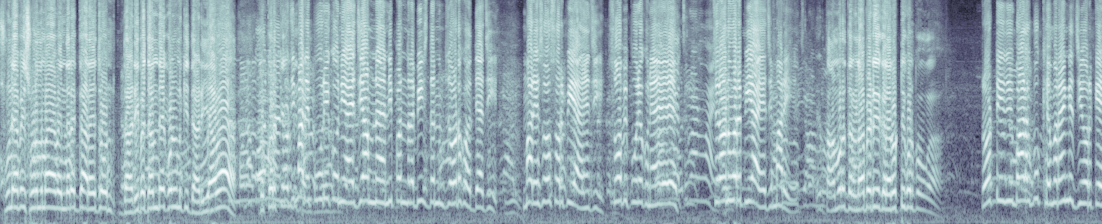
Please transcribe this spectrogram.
सुने भाई सुनने में आया नरेगा रहे जो दाढ़ी पे जमदे कोई उनकी दाढ़ी आवा। है तो कर क्या जी मारे पूरी को नहीं आए जी हमने नहीं पंद्रह बीस दिन जोड़ को दिया जी। मारे सौ सौ रुपया आए जी सौ भी पूरे को नहीं आए चौरानवे रुपया आए जी मारे। तामर धरना बैठ के घर रोटी कौन पाऊँगा? रोटी जी बालक भूखे मरेंगे जी और के?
